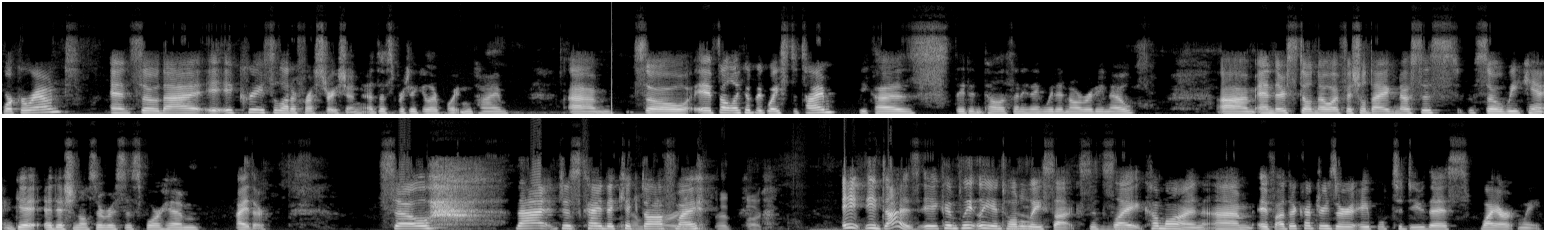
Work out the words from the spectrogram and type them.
work around and so that it, it, creates a lot of frustration at this particular point in time. Um, so it felt like a big waste of time because they didn't tell us anything we didn't already know. Um, and there's still no official diagnosis, so we can't get additional services for him either. So that just kind of kicked off my. It, it does. It completely and totally yeah. sucks. It's mm-hmm. like, come on. Um, if other countries are able to do this, why aren't we?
